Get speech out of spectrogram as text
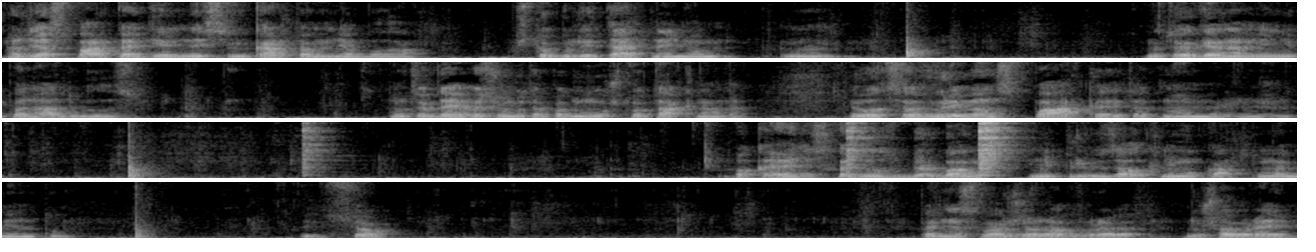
А для Спарка отдельная сим-карта у меня была, чтобы летать на нем. В итоге она мне не понадобилась. Ну тогда я почему-то подумал, что так надо. И вот со времен Спарка этот номер лежит. Пока я не сходил в Сбербанк и не привязал к нему карту моменту. И все. Понесла жара в рай, душа в рай.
